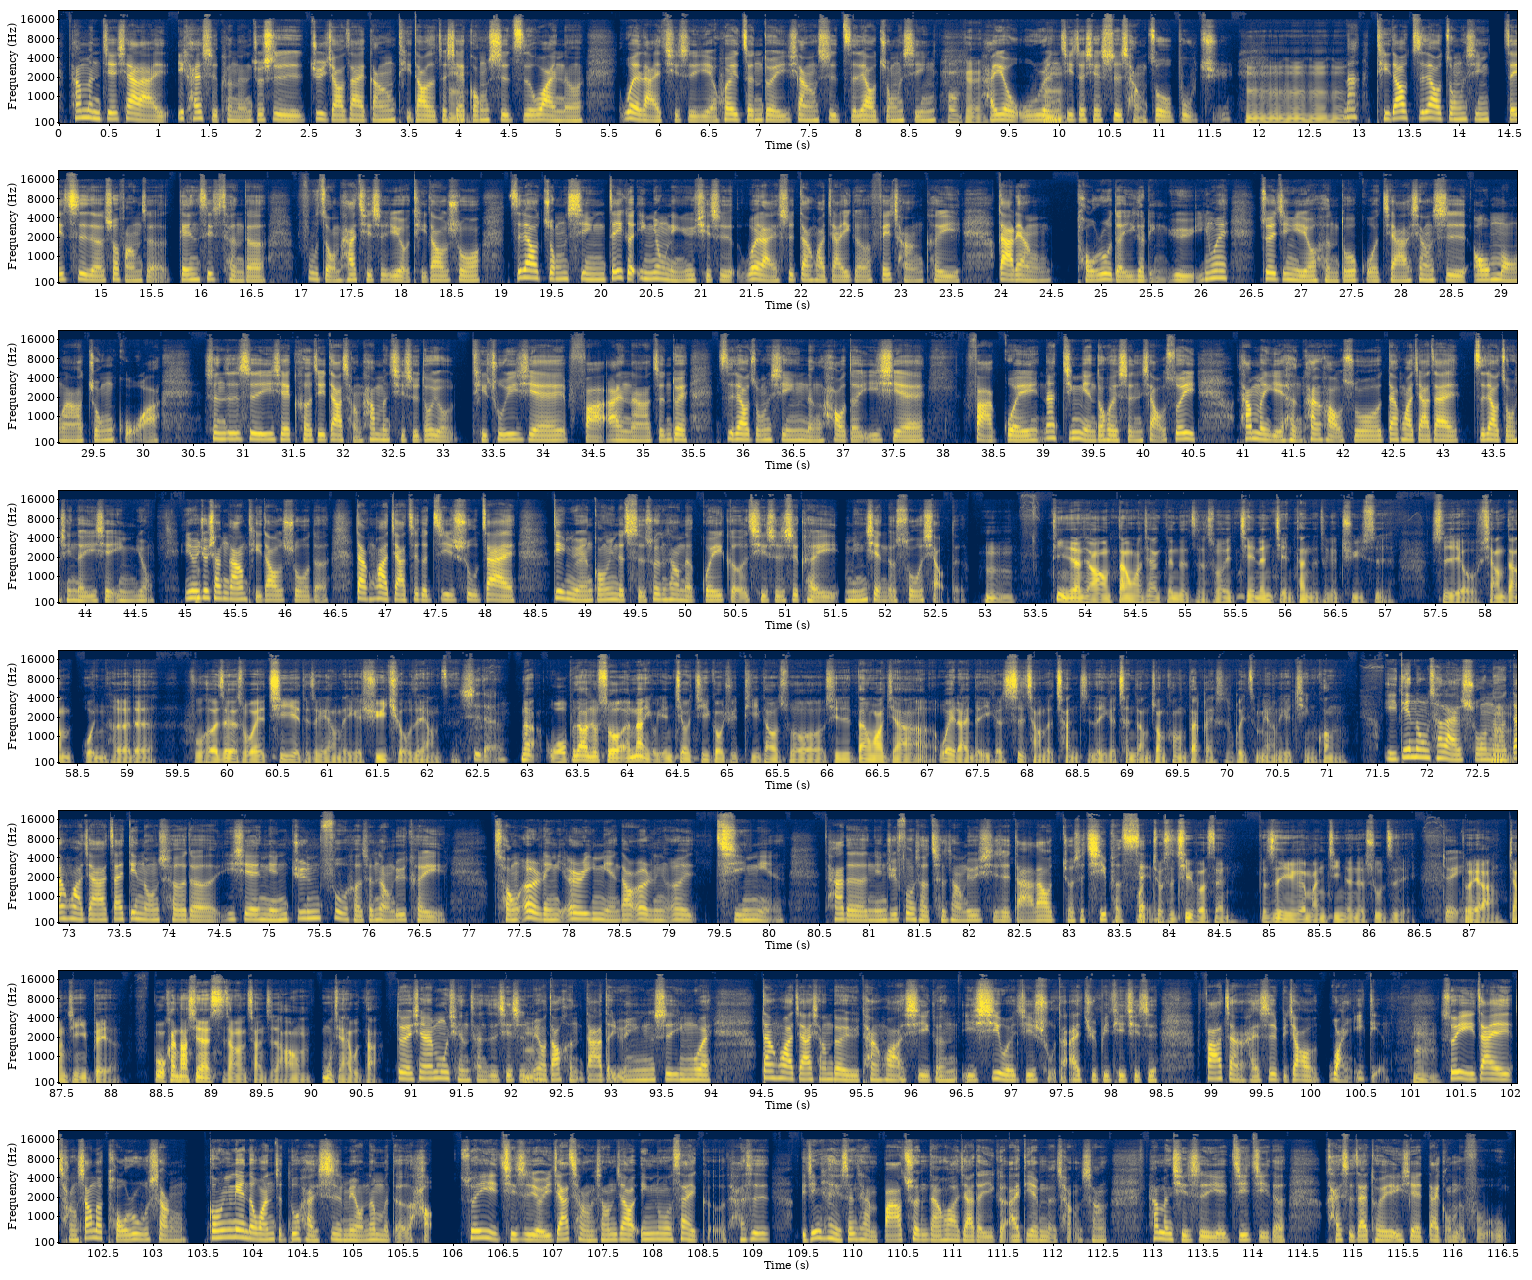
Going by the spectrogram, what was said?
他们接下来一开始可能就是聚焦在刚刚提到的这些公司之外呢，嗯、未来其实也会针对像是资料中心，OK，还有无人机这些市场做布局。嗯嗯嗯嗯嗯。那提到资料中心，这一次的受访者 Gain System 的副总，他其实也有提到说，资料中心这个应用领域，其实未来是氮化镓一个非常可以大量。投入的一个领域，因为最近也有很多国家，像是欧盟啊、中国啊，甚至是一些科技大厂，他们其实都有提出一些法案啊，针对资料中心能耗的一些。法规那今年都会生效，所以他们也很看好说氮化镓在资料中心的一些应用，因为就像刚刚提到说的，氮化镓这个技术在电源供应的尺寸上的规格其实是可以明显的缩小的。嗯，听你这样讲，氮化镓跟着这所谓节能减碳的这个趋势是有相当吻合的。符合这个所谓企业的这个样的一个需求，这样子是的。那我不知道，就说那有研究机构去提到说，其实氮化镓未来的一个市场的产值的一个成长状况，大概是会怎么样的一个情况呢？以电动车来说呢，氮化镓在电动车的一些年均复合成长率，可以从二零二一年到二零二七年，它的年均复合成长率其实达到九十七 percent，九十七 percent，这是一个蛮惊人的数字诶。对对啊，将近一倍了。不我看它现在市场的产值好像目前还不大。对，现在目前产值其实没有到很大的原因，是因为氮化镓相对于碳化系跟以系为基础的 IGBT，其实发展还是比较晚一点。嗯，所以在厂商的投入上，供应链的完整度还是没有那么的好。所以其实有一家厂商叫英诺赛格，它是已经可以生产八寸氮化镓的一个 IDM 的厂商，他们其实也积极的开始在推一些代工的服务。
